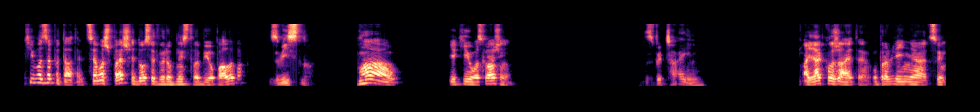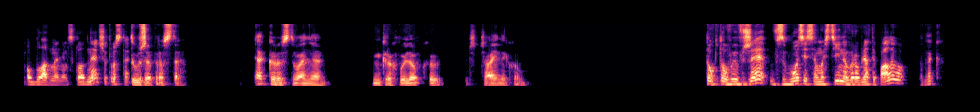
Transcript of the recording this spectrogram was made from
Хотів вас запитати, це ваш перший досвід виробництва біопалива? Звісно, Вау! Які у вас враження? звичайні. А як вважаєте, управління цим обладнанням складне чи просте? Дуже просте. Як користування мікрохвильовкою з чайником. Тобто ви вже в змозі самостійно виробляти паливо, Так?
